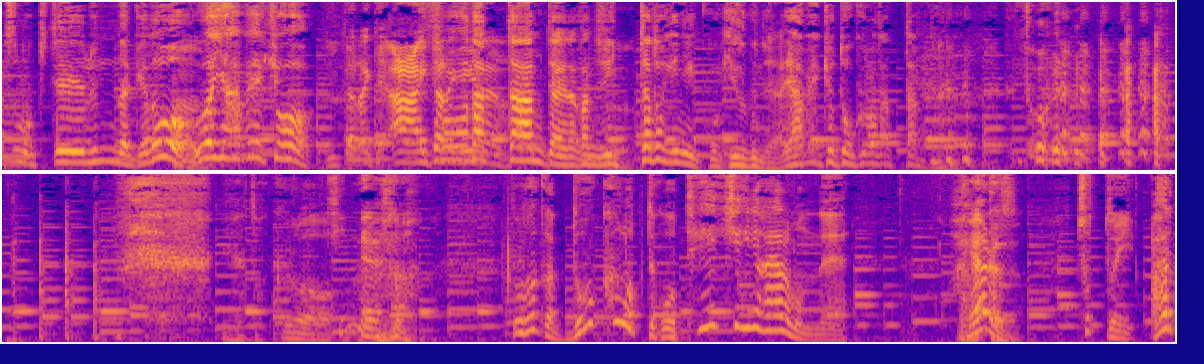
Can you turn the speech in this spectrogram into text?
つも着てるんだけど、ううんわ、やべえ今日、行かなきゃ、ああ、行かなきゃそう。だったみたいな感じで行った時にこう気づくんじゃない？やべえ今日ドクロだったみたいな。いや、ドクロ。いいんだよな。でもなんかドクロってこう定期的に流行るもんね。流行る？ちょっといあっ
